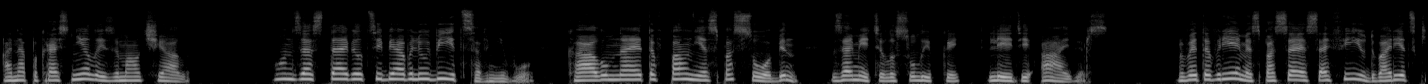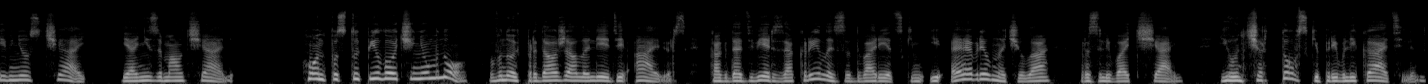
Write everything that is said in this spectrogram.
Она покраснела и замолчала. Он заставил тебя влюбиться в него. Калум на это вполне способен, заметила с улыбкой леди Айверс. В это время, спасая Софию, дворецкий внес чай, и они замолчали. Он поступил очень умно, — вновь продолжала леди Айверс, когда дверь закрылась за дворецким, и Эврил начала разливать чай. «И он чертовски привлекателен.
